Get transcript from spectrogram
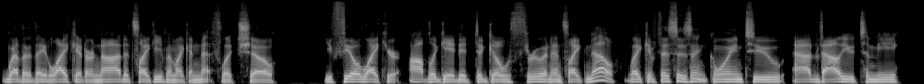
whether they like it or not, it's like even like a Netflix show, you feel like you're obligated to go through it. And it's like, no, like if this isn't going to add value to me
